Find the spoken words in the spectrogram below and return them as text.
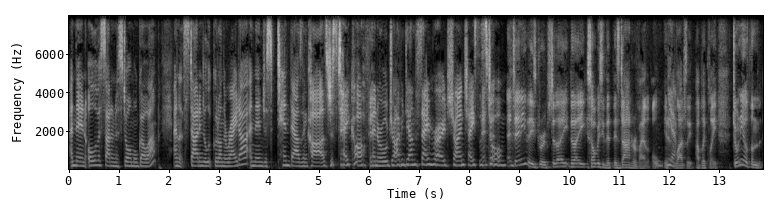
and then all of a sudden a storm will go up, and it's starting to look good on the radar, and then just 10,000 cars just take off and are all driving down the same road to try and chase the And to, storm. and to any of these groups, do they do they? So obviously, that there's data available, you know, Yeah. largely publicly. Do any of them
